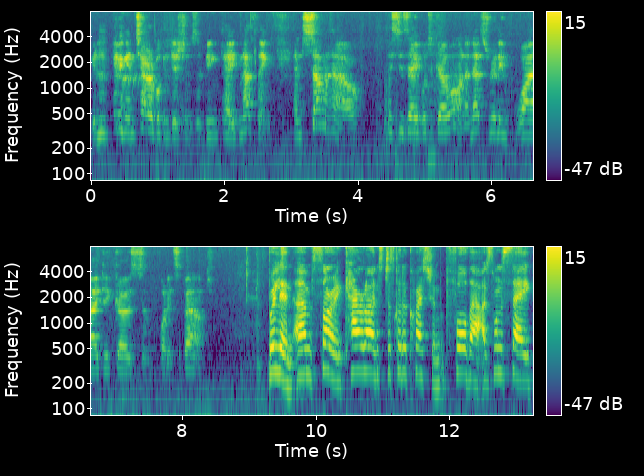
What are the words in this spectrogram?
living in terrible conditions and being paid nothing. And somehow this is able to go on, and that's really why I did Ghosts and what it's about. Brilliant. Um, sorry, Caroline's just got a question. But before that, I just want to say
